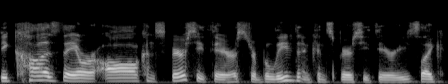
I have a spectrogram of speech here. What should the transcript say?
because they are all conspiracy theorists or believed in conspiracy theories, like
